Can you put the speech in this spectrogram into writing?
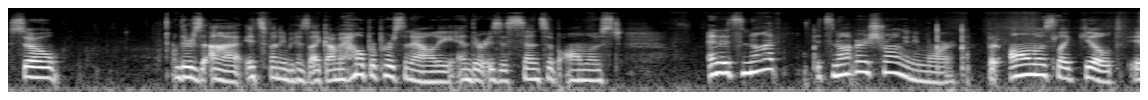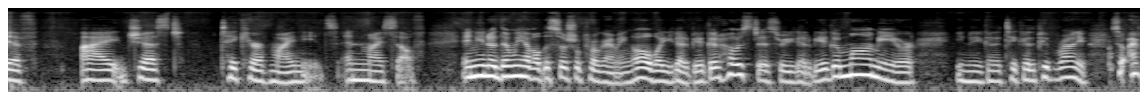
So there's uh it's funny because like I'm a helper personality and there is a sense of almost and it's not it's not very strong anymore, but almost like guilt if I just take care of my needs and myself. And you know, then we have all the social programming. Oh, well, you got to be a good hostess or you got to be a good mommy or you know, you got to take care of the people around you. So I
